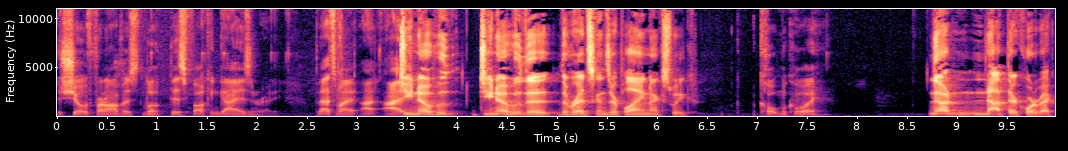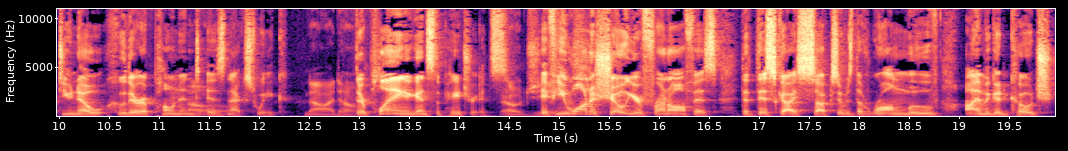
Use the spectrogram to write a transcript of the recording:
to show front office. Look, this fucking guy isn't ready. But That's my. I, I do you know who? Do you know who the the Redskins are playing next week? Colt McCoy. No, not their quarterback. Do you know who their opponent oh. is Oh. next week? No, I don't. They're playing against the Patriots. Oh, geez. If you want to show your front office that this guy sucks, it was the wrong move. I'm a good coach,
